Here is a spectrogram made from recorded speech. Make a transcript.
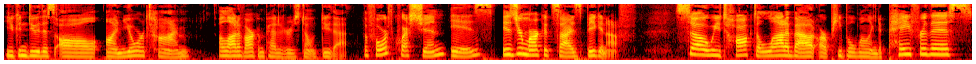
You can do this all on your time. A lot of our competitors don't do that. The fourth question is Is your market size big enough? So, we talked a lot about are people willing to pay for this?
